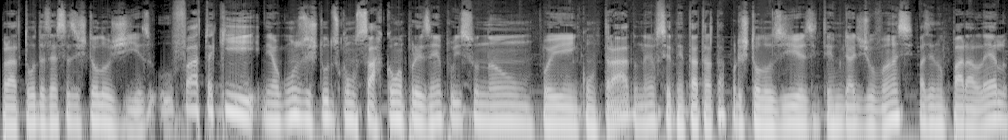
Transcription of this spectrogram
para todas essas histologias? O fato é que em alguns estudos como sarcoma, por exemplo, isso não foi encontrado, né? Você tentar tratar por histologias em termos de adjuvância, fazendo um paralelo,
